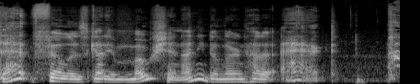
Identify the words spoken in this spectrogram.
That fella's got emotion. I need to learn how to act.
